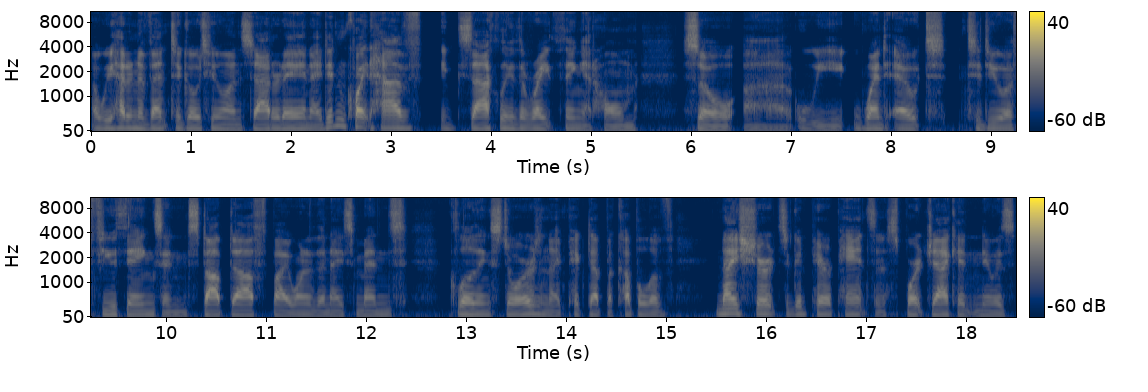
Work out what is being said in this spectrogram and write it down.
Uh, we had an event to go to on Saturday and I didn't quite have exactly the right thing at home so uh, we went out to do a few things and stopped off by one of the nice men's clothing stores and I picked up a couple of nice shirts, a good pair of pants, and a sport jacket. And it was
